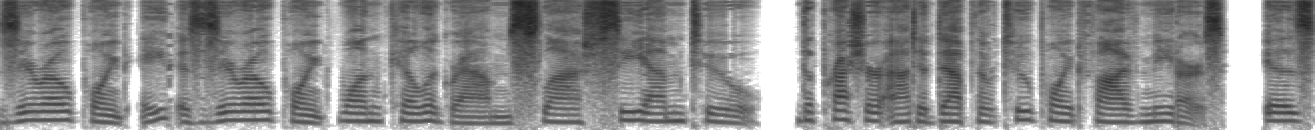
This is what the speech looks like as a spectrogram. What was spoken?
0.8 is 0.1 kilograms slash cm2. The pressure at a depth of 2.5 meters is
